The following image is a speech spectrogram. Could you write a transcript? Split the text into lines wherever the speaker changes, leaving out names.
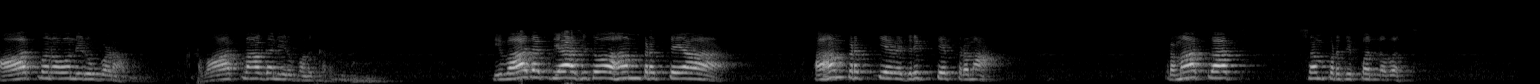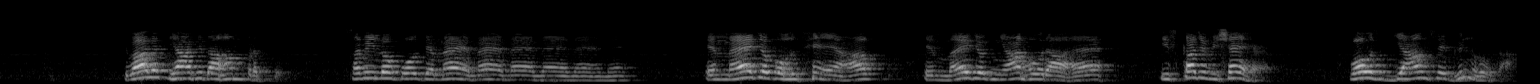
आत्मनो निरूपण अब आत्मा का निरूपण कर। विवाद अध्यासितो अहम प्रत्यय। अहम प्रत्यय व्यतिरिक्त प्रमा। प्रमात्वात् संप्रतिपन्नवत। विवाद अध्यासित अहम प्रत्यय। सभी लोग बोलते हैं, मैं मैं मैं मैं मैं मैं। ये मैं जो बोलते हैं आप, ये मैं जो ज्ञान हो रहा है, इसका जो विषय है वह उस ज्ञान से भिन्न होगा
